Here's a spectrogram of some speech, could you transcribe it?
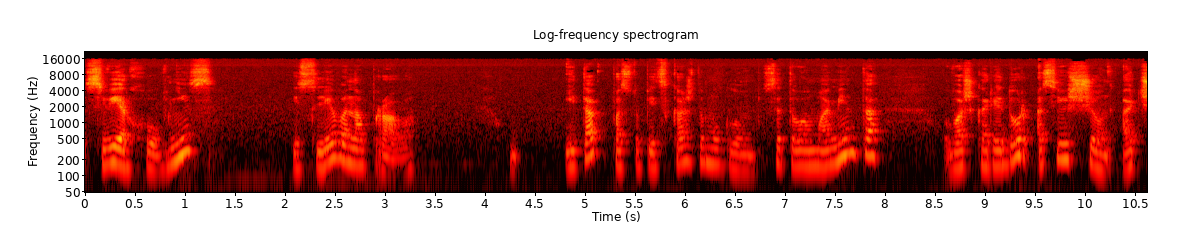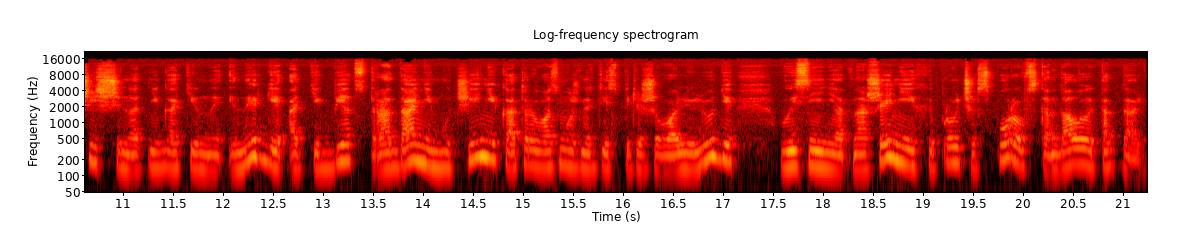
Сверху вниз и слева направо. И так поступить с каждым углом. С этого момента ваш коридор освещен, очищен от негативной энергии, от тех бед, страданий, мучений, которые, возможно, здесь переживали люди, выяснение отношений их и прочих споров, скандалов и так далее.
